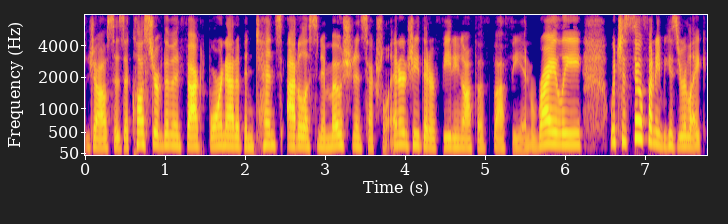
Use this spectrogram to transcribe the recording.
Giles says a cluster of them, in fact, born out of intense adolescent emotion and sexual energy that are feeding off of Buffy and Riley, which is so funny because you're like,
